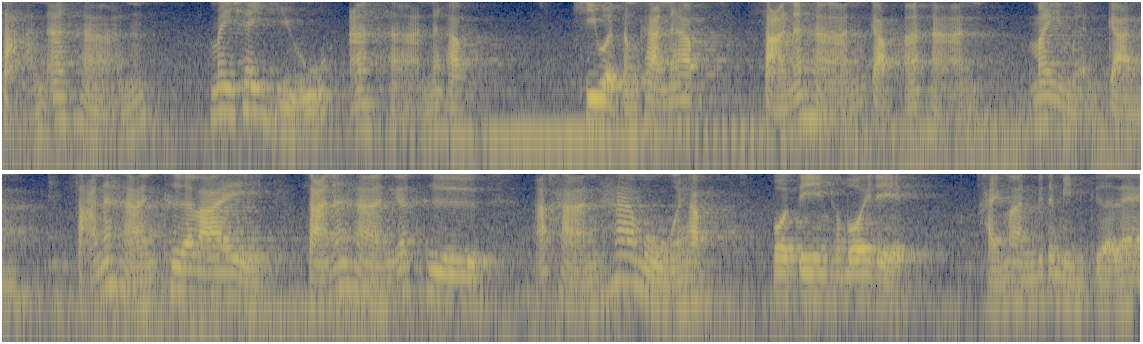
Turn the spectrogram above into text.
สารอาหาร ไม่ใช่หิวอาหารนะครับคีย์เวิร์ดสำคัญนะครับ สารอาหารกับอาหารไม่เหมือนกัน สารอาหารคืออะไร สารอาหารก็คืออาหาร 5 หมู่นะครับ โปรตีนคาร์โบไฮเดรตไขมันวิตามินเกลือแร่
